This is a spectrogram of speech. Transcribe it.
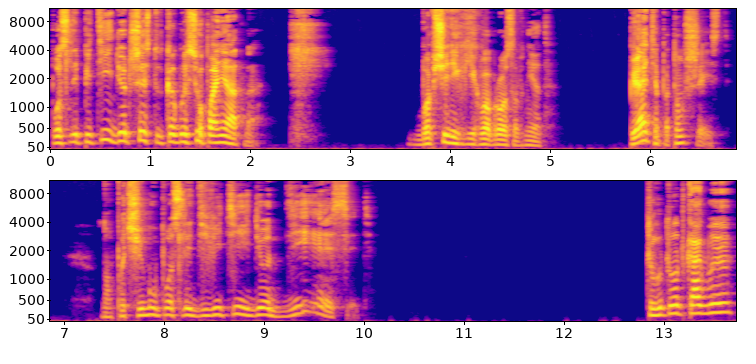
После 5 идет 6, тут как бы все понятно. Вообще никаких вопросов нет. 5, а потом 6. Но почему после 9 идет 10? Тут вот как бы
